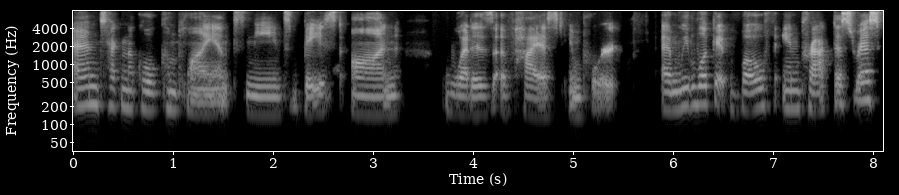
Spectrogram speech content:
and technical compliance needs based on what is of highest import. And we look at both in practice risk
